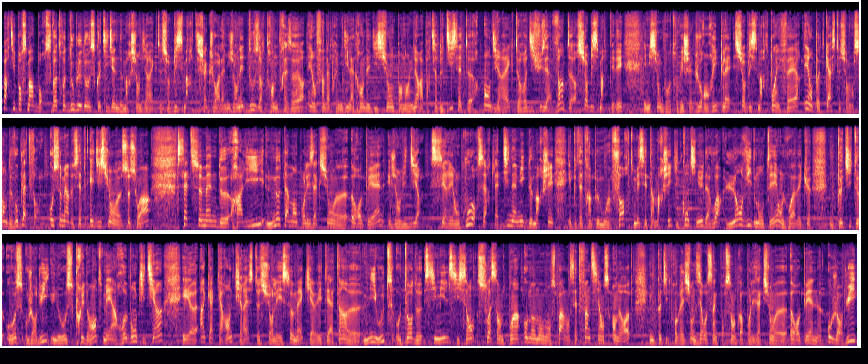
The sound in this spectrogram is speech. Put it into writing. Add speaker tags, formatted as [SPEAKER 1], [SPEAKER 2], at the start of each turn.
[SPEAKER 1] Reparti pour Smart Bourse, votre double dose quotidienne de marché en direct sur Bismart. Chaque jour à la mi-journée, 12h30, 13h. Et en fin d'après-midi, la grande édition pendant une heure à partir de 17h en direct, rediffusée à 20h sur Bismart TV. Émission que vous retrouvez chaque jour en replay sur bismart.fr et en podcast sur l'ensemble de vos plateformes. Au sommaire de cette édition euh, ce soir, cette semaine de rallye, notamment pour les actions euh, européennes. Et j'ai envie de dire serré en cours. Certes, la dynamique de marché est peut-être un peu moins forte mais c'est un marché qui continue d'avoir l'envie de monter. On le voit avec euh, une petite hausse aujourd'hui, une hausse prudente, mais un rebond qui tient et euh, un CAC 40 qui reste sur les sommets qui avaient été atteints euh, mi-août autour de 6660 points au moment où on se parle en cette fin de séance en Europe. Une petite progression de 0,5% encore pour les actions européennes aujourd'hui.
